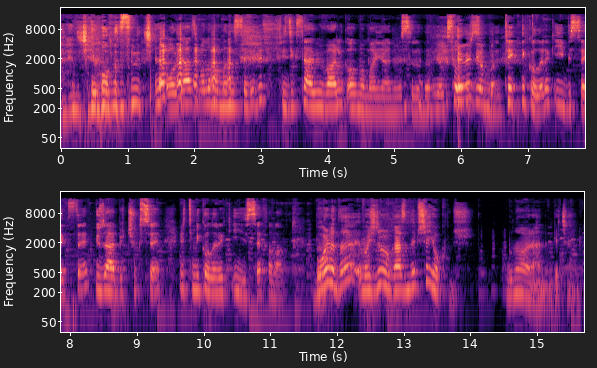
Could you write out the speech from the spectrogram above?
Yani şey olmasın için. Yani orgazm olamamanın sebebi fiziksel bir varlık olmaman yani o sırada. Yoksa Evet yani. Teknik olarak iyi bir sekste, güzel bir çükse, ritmik olarak iyiyse falan. Bu arada vajinal orgazm diye bir şey yokmuş. Bunu öğrendim geçen gün.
